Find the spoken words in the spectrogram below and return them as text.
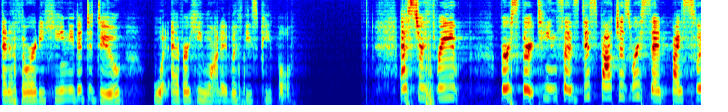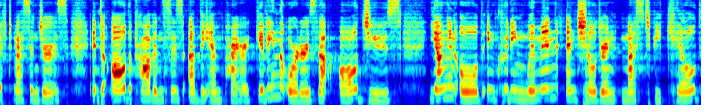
and authority he needed to do whatever he wanted with these people. Esther 3, Verse 13 says Dispatches were sent by swift messengers into all the provinces of the empire, giving the orders that all Jews, young and old, including women and children, must be killed,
